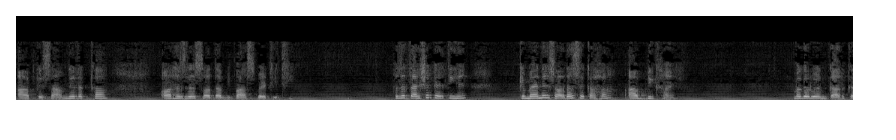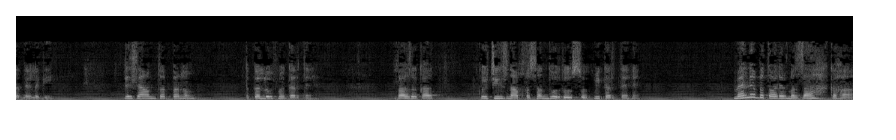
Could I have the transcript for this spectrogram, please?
آپ کے سامنے رکھا اور حضرت سودا بھی پاس بیٹھی تھی۔ حضرت عائشہ کہتی ہیں کہ میں نے سودا سے کہا آپ بھی کھائیں۔ مگر وہ انکار کرنے لگی۔ جیسے عام طور پر ہم تکلف میں کرتے ہیں۔ بعض اوقات کوئی چیز ناپسند ہو تو اس وقت بھی کرتے ہیں۔ میں نے بطور مزاح کہا،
